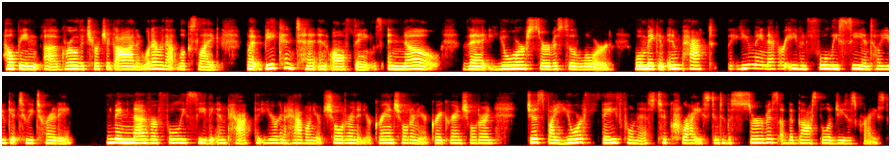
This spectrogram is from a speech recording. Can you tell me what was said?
helping uh, grow the church of God and whatever that looks like. But be content in all things and know that your service to the Lord will make an impact that you may never even fully see until you get to eternity. You may never fully see the impact that you're going to have on your children and your grandchildren and your great grandchildren just by your faithfulness to Christ and to the service of the gospel of Jesus Christ.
